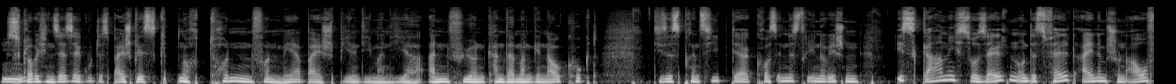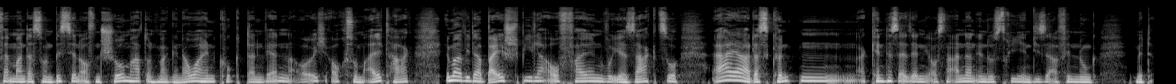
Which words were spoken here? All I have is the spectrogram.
Mhm. Das ist, mhm. glaube ich, ein sehr, sehr gutes Beispiel. Es gibt noch Tonnen von mehr Beispielen, die man hier anführen kann, wenn man genau guckt. Dieses Prinzip der Cross-Industry Innovation ist gar nicht so selten und es fällt einem schon auf, wenn man das so ein bisschen auf dem Schirm hat und mal genauer hinguckt, dann werden euch auch so im Alltag immer wieder Beispiele auffallen, wo ihr sagt so, ah ja, das könnten Erkenntnisse aus einer anderen Industrie in diese Erfindung mit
